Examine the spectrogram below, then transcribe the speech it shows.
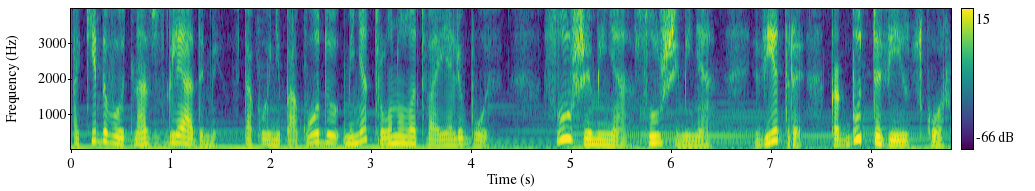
окидывают нас взглядами. В такую непогоду меня тронула твоя любовь. Слушай меня, слушай меня. Ветры как будто веют с гор».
